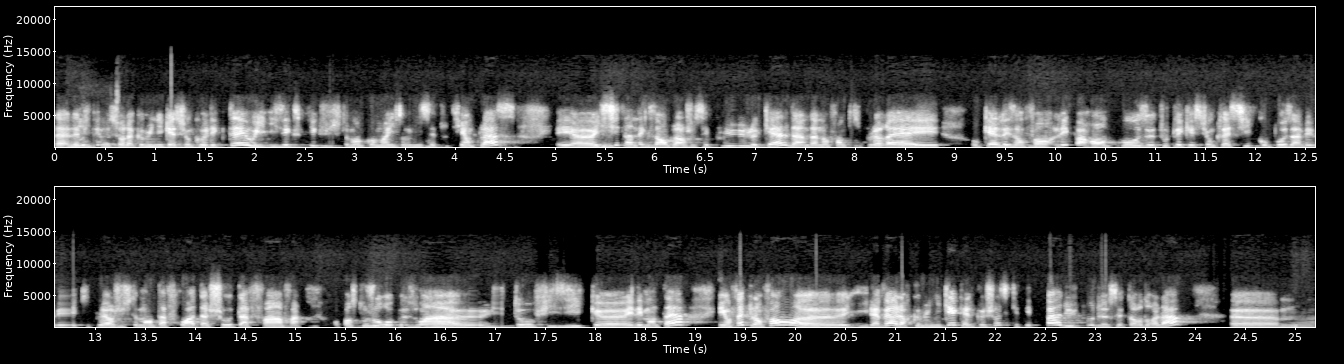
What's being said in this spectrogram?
La, vidéo sur la communication collectée où ils expliquent justement comment ils ont mis cet outil en place. Et euh, ils citent un exemple, alors je sais plus lequel, d'un enfant qui pleurait et auquel les enfants, les parents posent toutes les questions classiques qu'on pose à un bébé qui pleure, justement, t'as froid, t'as chaud, t'as faim. Enfin, on pense toujours aux besoins euh, vitaux, physiques, euh, élémentaires. Et en fait, l'enfant, euh, il avait à leur communiquer quelque chose qui n'était pas du tout de cet ordre-là. Euh,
